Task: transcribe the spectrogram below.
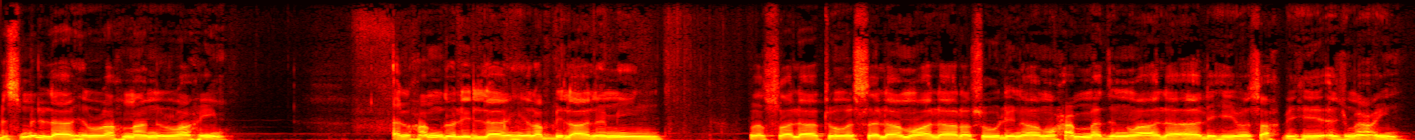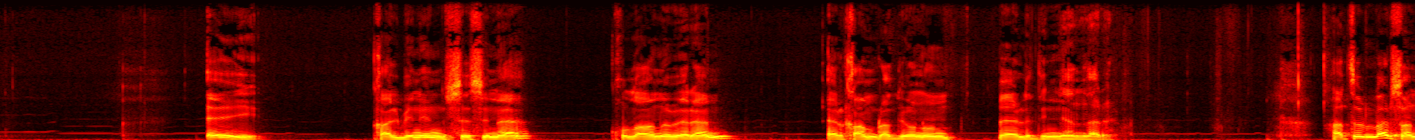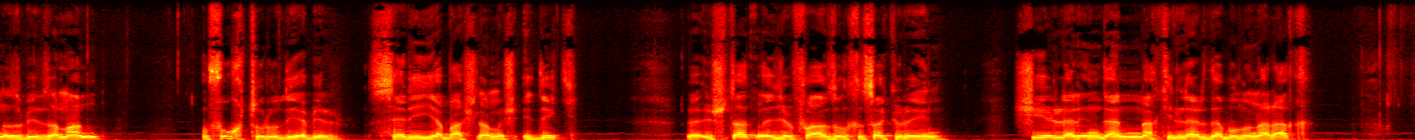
Bismillahirrahmanirrahim. Elhamdülillahi Rabbil alemin. Ve salatu ve selamu ala Resulina Muhammedin ve ala alihi ve sahbihi ecma'in. Ey kalbinin sesine kulağını veren Erkam Radyo'nun değerli dinleyenleri. Hatırlarsanız bir zaman Ufuk Turu diye bir seriye başlamış idik ve Üstad Necip Fazıl Kısaküre'in şiirlerinden nakillerde bulunarak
